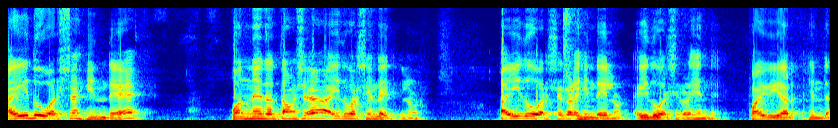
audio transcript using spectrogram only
ಐದು ವರ್ಷ ಹಿಂದೆ, ಒಂದನೇ ದತ್ತಾಂಶ, ಐದು ವರ್ಷ ಹಿಂದೆ ಐತಿ, ಇಲ್ಲಿ ನೋಡಿ. ಐದು ವರ್ಷಗಳ ಹಿಂದೆ, ಇಲ್ಲಿ ನೋಡಿ. ಐದು ವರ್ಷಗಳ ಹಿಂದೆ. ಫೈವ್ ಇಯರ್ ಹಿಂದೆ.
